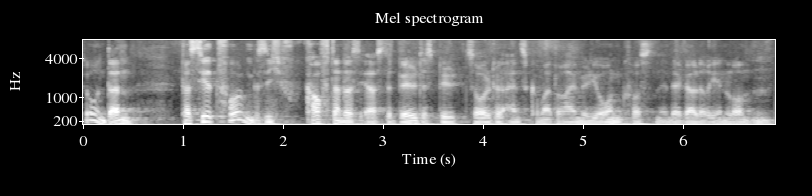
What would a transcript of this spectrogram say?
So, und dann passiert Folgendes. Ich kaufe dann das erste Bild. Das Bild sollte 1,3 Millionen kosten in der Galerie in London.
